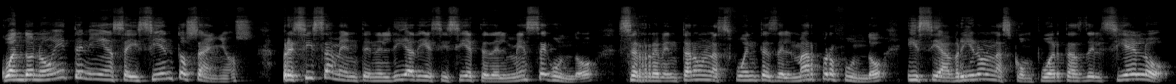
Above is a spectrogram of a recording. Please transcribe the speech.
Cuando Noé tenía 600 años, precisamente en el día 17 del mes segundo, se reventaron las fuentes del mar profundo y se abrieron las compuertas del cielo.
